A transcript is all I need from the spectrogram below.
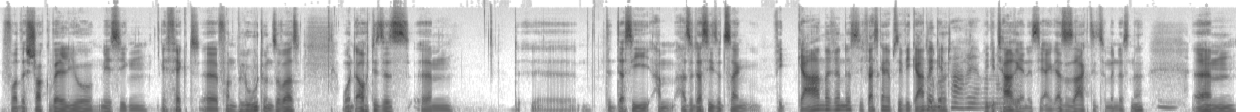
for the shock value mäßigen Effekt äh, von Blut und sowas. Und auch dieses, ähm, äh, dass sie am, also dass sie sozusagen Veganerin ist. Ich weiß gar nicht, ob sie Veganerin oder Vegetarier. Vegetarierin ist sie eigentlich, also sagt sie zumindest, ne? Mhm. Ähm,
